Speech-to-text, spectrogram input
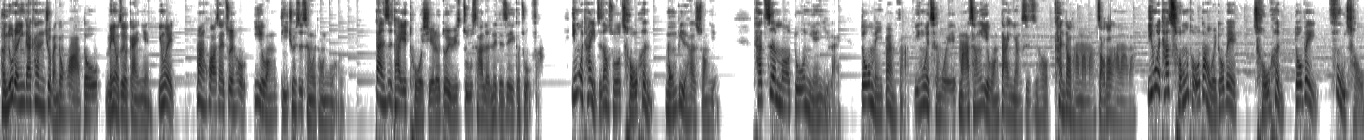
很多人应该看旧版动画都没有这个概念，因为漫画在最后，夜王的确是成为通灵王了。但是他也妥协了对于诛杀人类的这一个做法，因为他也知道说仇恨蒙蔽了他的双眼，他这么多年以来都没办法，因为成为麻仓夜王大阴阳师之后，看到他妈妈，找到他妈妈，因为他从头到尾都被仇恨、都被复仇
